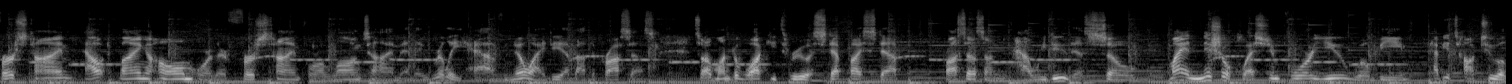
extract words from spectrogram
first time out buying a home or their first time for a long time and they really have no idea about the process. So I wanted to walk you through a step-by-step -step process on how we do this. So my initial question for you will be, have you talked to a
